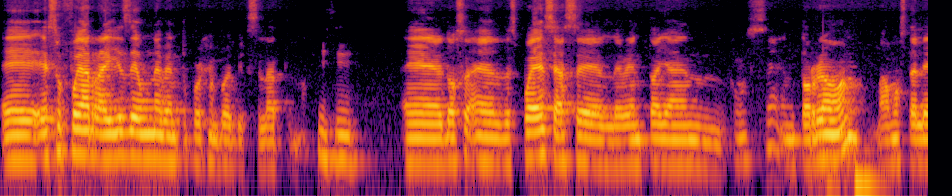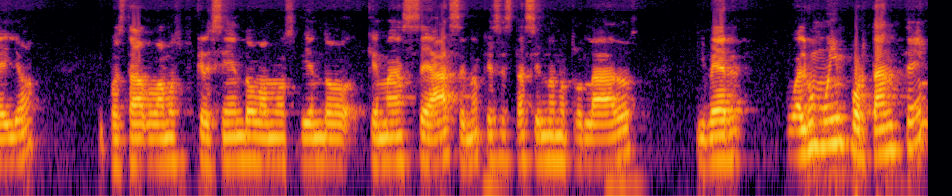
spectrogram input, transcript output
eh, eso fue a raíz de un evento, por ejemplo, de Pixelat, ¿no? Eh, eh, después se hace el evento allá en, ¿cómo se dice? En Torreón, vamos Teleyo, y pues vamos creciendo, vamos viendo qué más se hace, ¿no? Qué se está haciendo en otros lados, y ver algo muy importante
